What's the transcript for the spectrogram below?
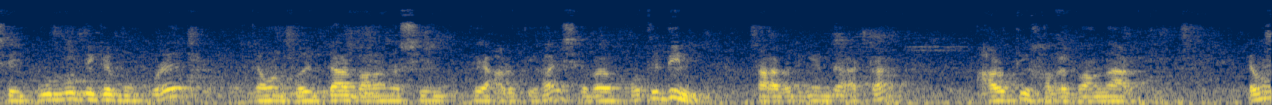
সেই পূর্ব দিকে মুখ করে যেমন হরিদ্বার, বারাণসীতে আরতি হয়, সেভাবে প্রতিদিন তারাপীঠে কিন্তু একটা আরতি হবে, গঙ্গা আরতি। এবং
